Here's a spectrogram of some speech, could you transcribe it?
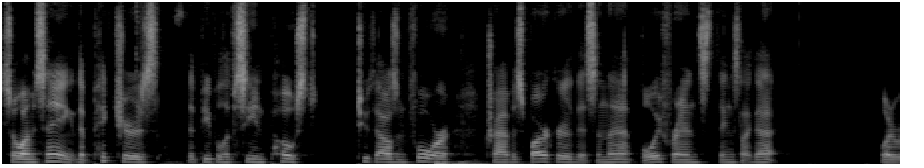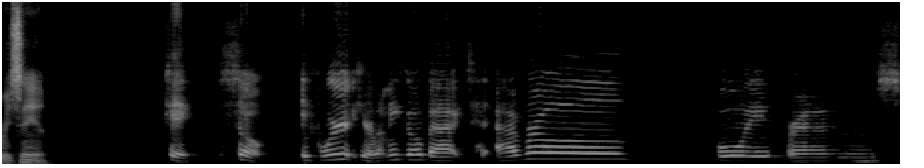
So I'm saying the pictures that people have seen post 2004, Travis Barker, this and that, boyfriends, things like that. What are we seeing? Okay, so if we're here, let me go back to Avril's boyfriends.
